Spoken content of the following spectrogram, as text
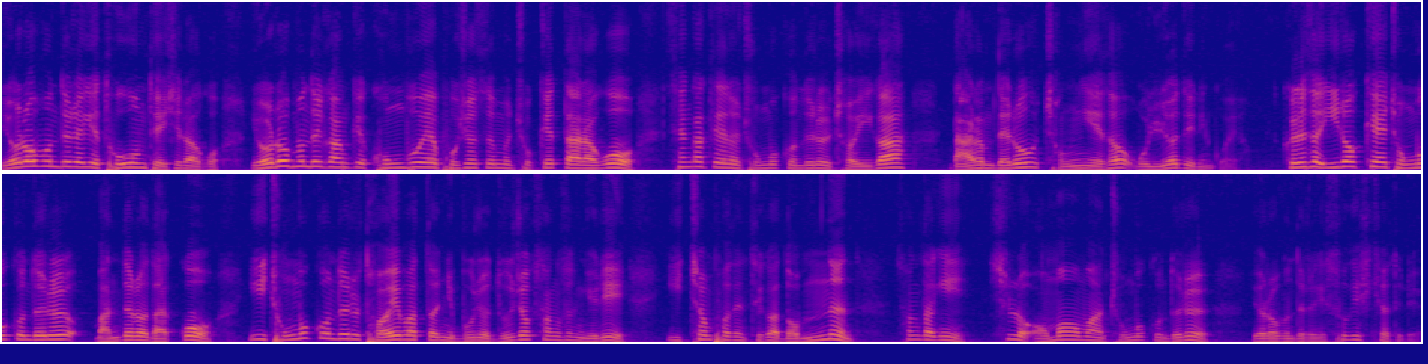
여러분들에게 도움 되시라고 여러분들과 함께 공부해 보셨으면 좋겠다라고 생각되는 종목군들을 저희가 나름대로 정리해서 올려드린 거예요. 그래서 이렇게 종목군들을 만들어 놨고 이 종목군들을 더해봤더니 무려 누적 상승률이 2000%가 넘는 상당히 실로 어마어마한 종목군들을 여러분들에게 소개시켜 드려요.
